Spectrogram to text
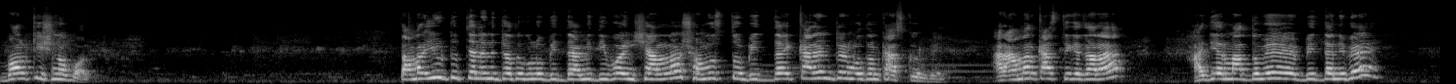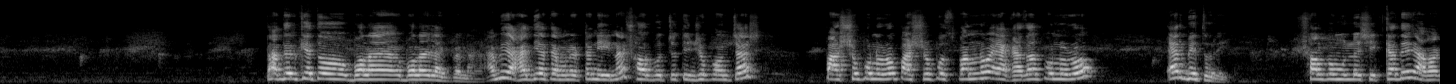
বল কৃষ্ণ বল। তো আমার ইউটিউব চ্যানেলে যতগুলো বিদ্যা আমি দিব ইনশাল্লাহ সমস্ত বিদ্যায় কারেন্টের মতন কাজ করবে। আর আমার কাছ থেকে যারা হাদিয়ার মাধ্যমে বিদ্যা নিবে, তাদেরকে তো বলা, বলাই লাগবে না। আমি হাদিয়া তেমন একটা নেই না, সর্বোচ্চ তিনশো পঞ্চাশ, পাঁচশো পনেরো, পাঁচশো পঁচপান্ন, এক হাজার পনেরো, এর ভেতরেই। স্বল্প মূল্যে শিক্ষা দেয়, আমার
